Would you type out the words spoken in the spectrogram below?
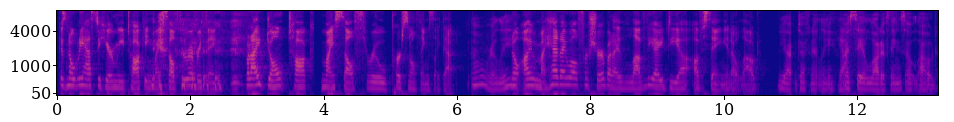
because nobody has to hear me talking myself through everything. But I don't talk myself through personal things like that. Oh, really? No, I in my head I will for sure, but I love the idea of saying it out loud. Yeah, definitely. Yeah. I say a lot of things out loud.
